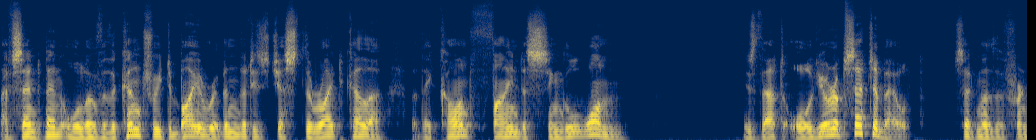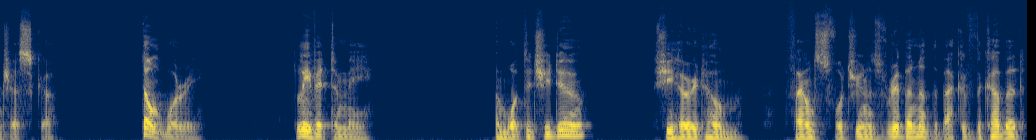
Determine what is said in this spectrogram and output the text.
I've sent men all over the country to buy a ribbon that is just the right color, but they can't find a single one. Is that all you're upset about? said Mother Francesca. Don't worry. Leave it to me. And what did she do? She hurried home, found Sfortuna's ribbon at the back of the cupboard,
